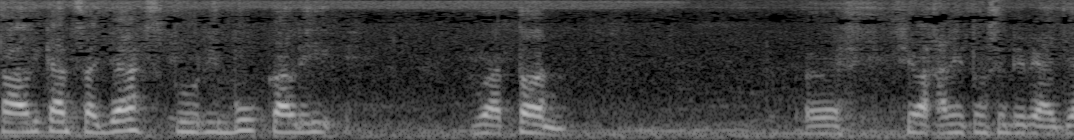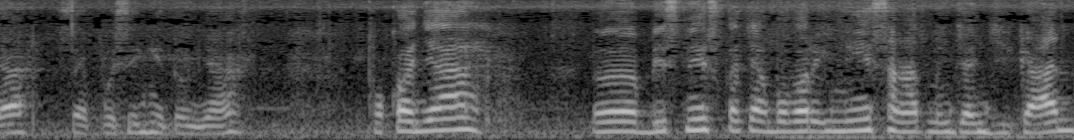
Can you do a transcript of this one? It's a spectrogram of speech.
kalikan saja 10.000 kali 2 ton. Eh, silakan hitung sendiri aja saya pusing hitungnya. Pokoknya eh, bisnis kacang Bogor ini sangat menjanjikan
